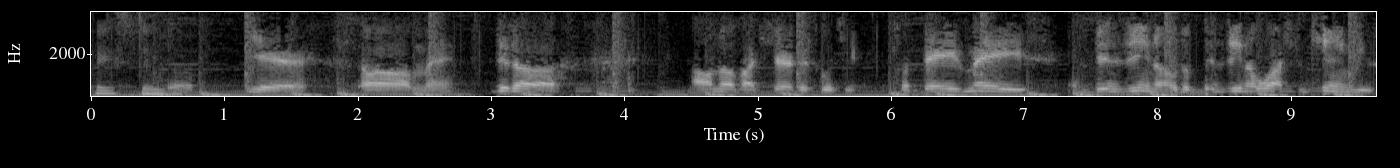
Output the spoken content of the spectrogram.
he's stupid. yeah. Oh man. Did uh, I don't know if I shared this with you, but Dave Mays and Benzino, the Benzino watch continues.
